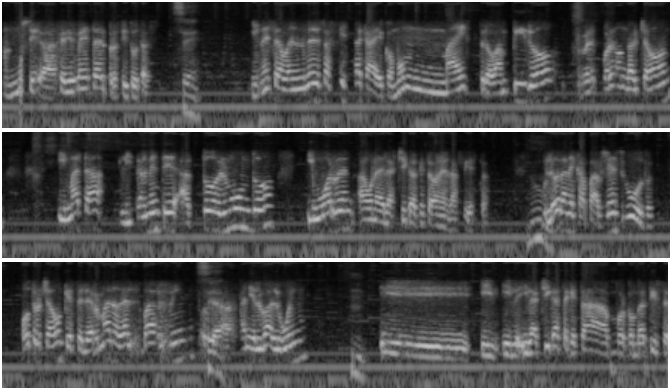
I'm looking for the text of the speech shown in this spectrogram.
con música heavy metal, prostitutas. Sí. Y en, esa, en medio de esa fiesta cae como un maestro vampiro, responde al chabón, y mata literalmente a todo el mundo y muerden a una de las chicas que estaban en la fiesta. No. Logran escapar James Wood, otro chabón que es el hermano de Al Baldwin, o sea, Daniel Baldwin, Mm. y, y, y- y la chica esta que está por convertirse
